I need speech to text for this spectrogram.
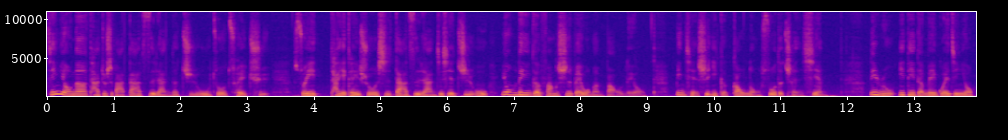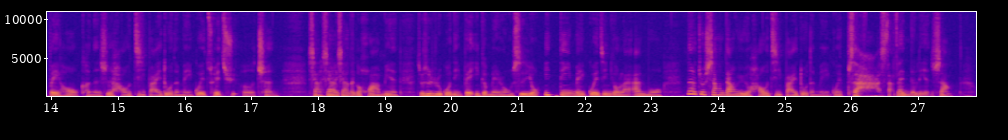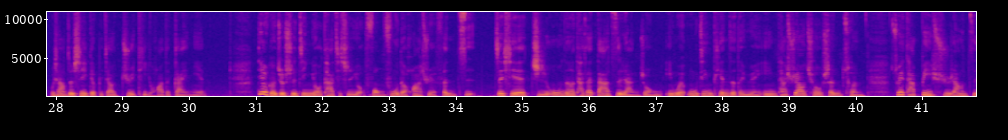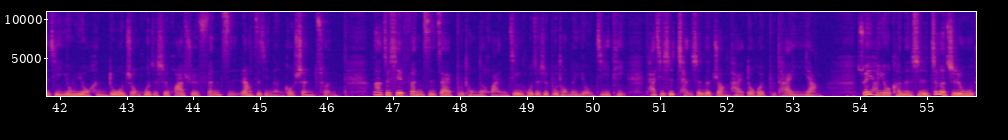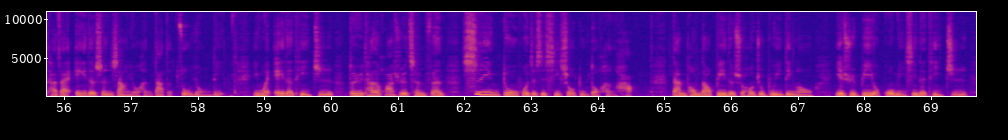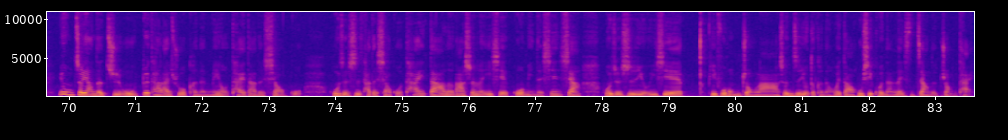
精油呢，它就是把大自然的植物做萃取，所以它也可以说是大自然这些植物用另一个方式被我们保留，并且是一个高浓缩的呈现。例如，一滴的玫瑰精油背后可能是好几百朵的玫瑰萃取而成。想象一下那个画面，就是如果你被一个美容师用一滴玫瑰精油来按摩，那就相当于有好几百朵的玫瑰啪洒在你的脸上。我想这是一个比较具体化的概念。第二个就是精油，它其实有丰富的化学分子。这些植物呢，它在大自然中，因为物竞天择的原因，它需要求生存，所以它必须让自己拥有很多种或者是化学分子，让自己能够生存。那这些分子在不同的环境或者是不同的有机体，它其实产生的状态都会不太一样。所以很有可能是这个植物它在 A 的身上有很大的作用力，因为 A 的体质对于它的化学成分适应度或者是吸收度都很好，但碰到 B 的时候就不一定喽。也许 B 有过敏性的体质，用这样的植物对他来说可能没有太大的效果，或者是它的效果太大了，发生了一些过敏的现象，或者是有一些皮肤红肿啦，甚至有的可能会到呼吸困难，类似这样的状态。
